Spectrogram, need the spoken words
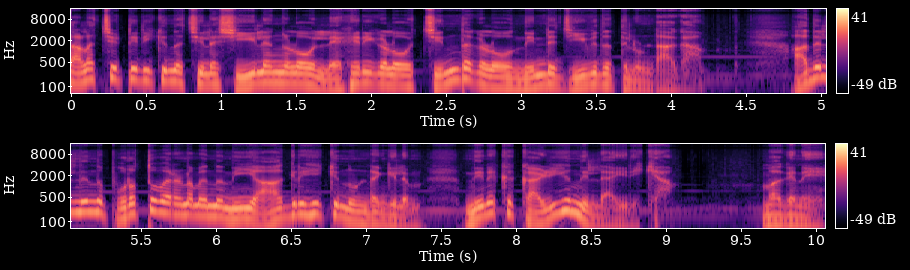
തളച്ചിട്ടിരിക്കുന്ന ചില ശീലങ്ങളോ ലഹരികളോ ചിന്തകളോ നിന്റെ ജീവിതത്തിലുണ്ടാകാം. അതിൽ നിന്ന് പുറത്തു വരണമെന്ന് നീ ആഗ്രഹിക്കുന്നുണ്ടെങ്കിലും നിനക്ക് കഴിയുന്നില്ലായിരിക്കാം. മകനെ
